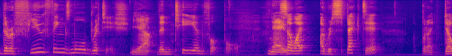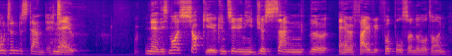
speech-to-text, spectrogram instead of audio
there are few things more British Yeah. than tea and football. Now, So I I respect it, but I don't understand it. Now, now this might shock you, considering he just sang the our favourite football song of all time.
